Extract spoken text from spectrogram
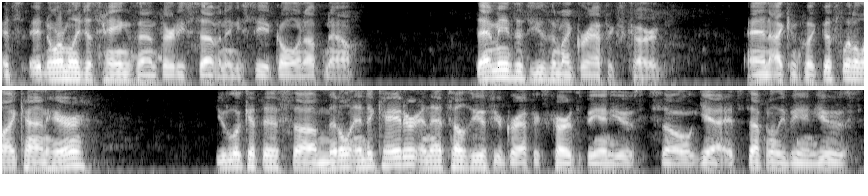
It's It normally just hangs on 37 and you see it going up now. That means it's using my graphics card. And I can click this little icon here you look at this uh, middle indicator and that tells you if your graphics card's being used. So yeah, it's definitely being used.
